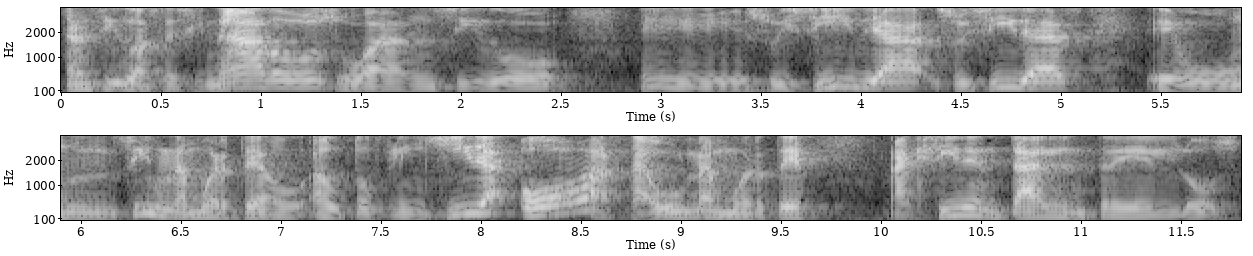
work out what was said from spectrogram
Han sido asesinados o han sido eh, suicidas, un, sí, una muerte autoflingida o hasta una muerte accidental entre los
